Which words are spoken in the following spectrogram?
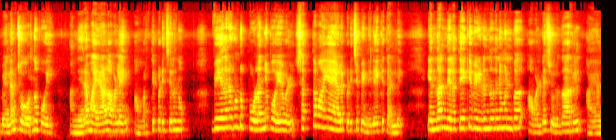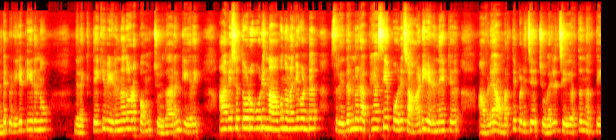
ബലം ചോർന്നു പോയി അന്നേരം അയാൾ അവളെ അമർത്തിപ്പിടിച്ചിരുന്നു. വേദന കൊണ്ട് പുളഞ്ഞു പോയവൾ ശക്തമായി അയാളെ പിടിച്ച് പിന്നിലേക്ക് തള്ളി. എന്നാൽ നിലത്തേക്ക് വീഴുന്നതിന് മുൻപ് അവളുടെ ചുരിദാറിൽ അയാളുടെ പിടികിട്ടിയിരുന്നു നിലത്തേക്ക് വീഴുന്നതോടൊപ്പം ചുരിദാറും കീറി. ആവേശത്തോടുകൂടി നാവ് നുണഞ്ഞുകൊണ്ട് ശ്രീധരൻ ഒരു അഭ്യാസിയെ പോലെ ചാടി എഴുന്നേറ്റ് അവളെ അമർത്തിപ്പിടിച്ച് ചുവരിൽ ചേർത്ത് നിർത്തി.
